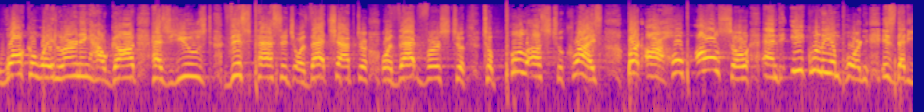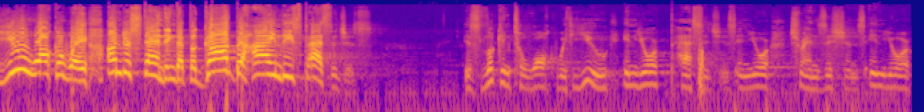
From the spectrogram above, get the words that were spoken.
walk away learning how God has used this passage or that chapter or that verse to, to pull us to Christ. But our hope also, and equally important, is that you walk away understanding that the God behind these passages is looking to walk with you in your passages, in your transitions, in your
